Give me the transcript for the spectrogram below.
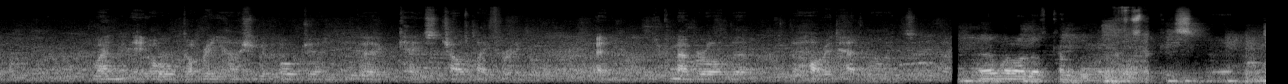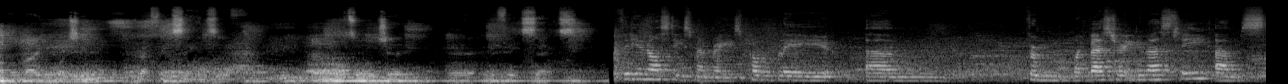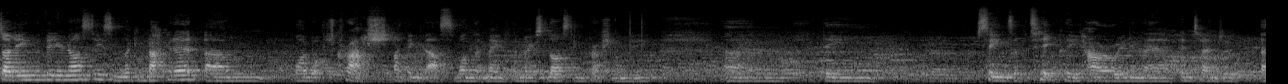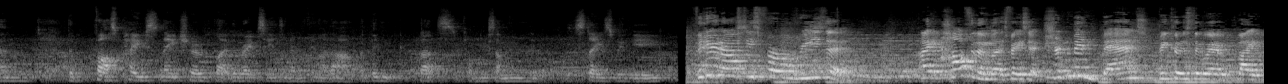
when it all got rehashed with the Bulger uh, case and Child's Play 3. And you can remember all the, the horrid headlines. Uh, well, I love Cannibal Holocaust because uh, I like watching graphic scenes of uh, torture, uh, horrific sex. Video nasties memories, probably um, from my first year at university, um, studying the video nasties and looking back at it. Um, I watched Crash. I think that's the one that made the most lasting impression on me. Um, the scenes are particularly harrowing in there in terms of um, the fast-paced nature of like the rape scenes and everything like that. I think that's probably something that stays with you. nasties for a reason. Like half of them, let's face it, shouldn't have been banned because they were like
